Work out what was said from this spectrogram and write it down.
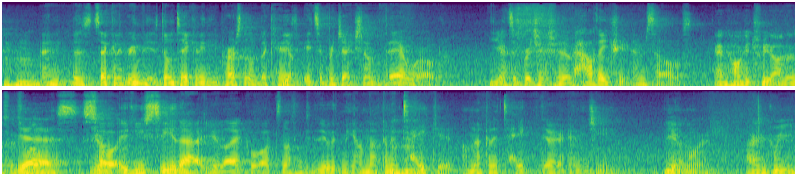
Mm-hmm. and the second agreement is don't take anything personal because Yep. it's a projection of their world. Yes. It's a projection of how they treat themselves. and how they treat others as well. yes. So Yeah. if you see that, you're like, well, it's nothing to do with me. I'm not going to Mhm. take it. I'm not going to take their energy Yeah. I agree.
